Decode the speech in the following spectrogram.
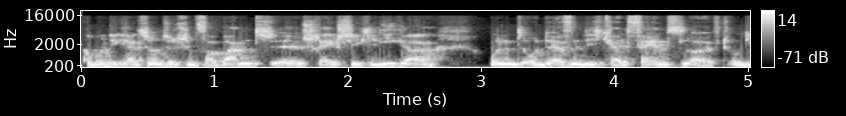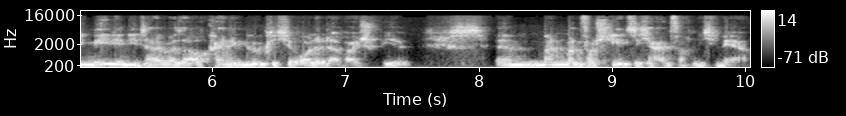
Kommunikation zwischen Verband, äh, Schrägstrich Liga und, und Öffentlichkeit, Fans läuft und die Medien, die teilweise auch keine glückliche Rolle dabei spielen. Ähm, man, man versteht sich einfach nicht mehr.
